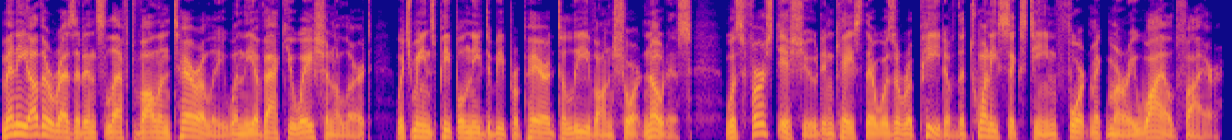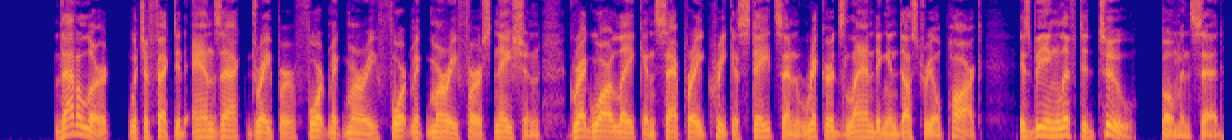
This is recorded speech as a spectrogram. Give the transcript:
Many other residents left voluntarily when the evacuation alert, which means people need to be prepared to leave on short notice, was first issued in case there was a repeat of the 2016 Fort McMurray wildfire. That alert, which affected Anzac, Draper, Fort McMurray, Fort McMurray First Nation, Gregoire Lake and Saprae Creek Estates, and Rickards Landing Industrial Park, is being lifted too, Bowman said,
